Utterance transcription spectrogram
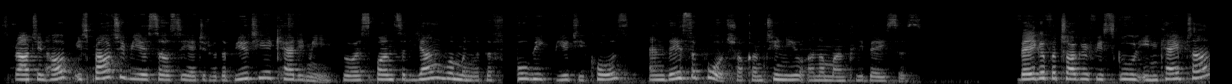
Sprouting Hope is proud to be associated with the Beauty Academy, who has sponsored young women with a four-week beauty course, and their support shall continue on a monthly basis. Vega Photography School in Cape Town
